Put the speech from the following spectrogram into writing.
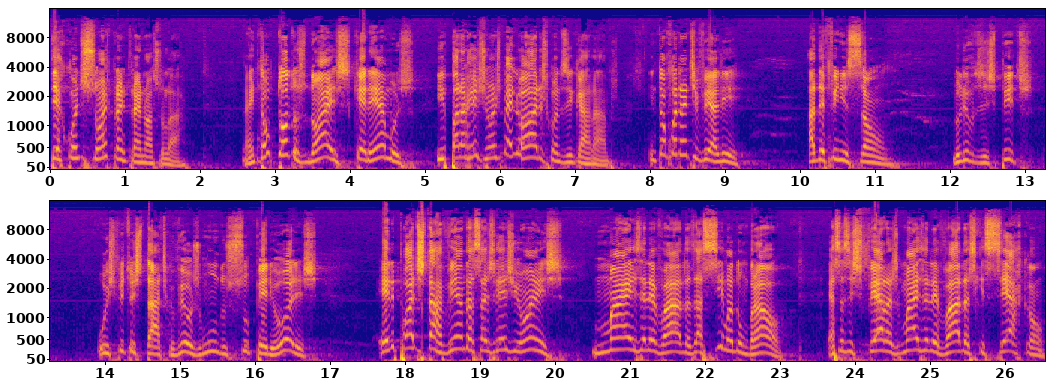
ter condições para entrar em nosso lar. Então todos nós queremos ir para regiões melhores quando desencarnarmos. Então quando a gente vê ali a definição do livro dos Espíritos, o espírito estático vê os mundos superiores, ele pode estar vendo essas regiões mais elevadas, acima do umbral, essas esferas mais elevadas que cercam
